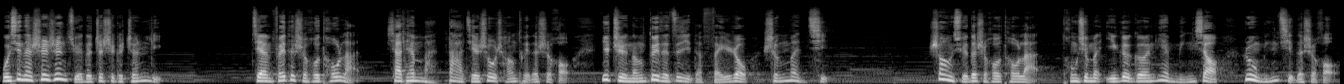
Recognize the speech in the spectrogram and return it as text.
我现在深深觉得这是个真理：减肥的时候偷懒，夏天满大街瘦长腿的时候，你只能对着自己的肥肉生闷气；上学的时候偷懒，同学们一个个念名校、入名企的时候，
